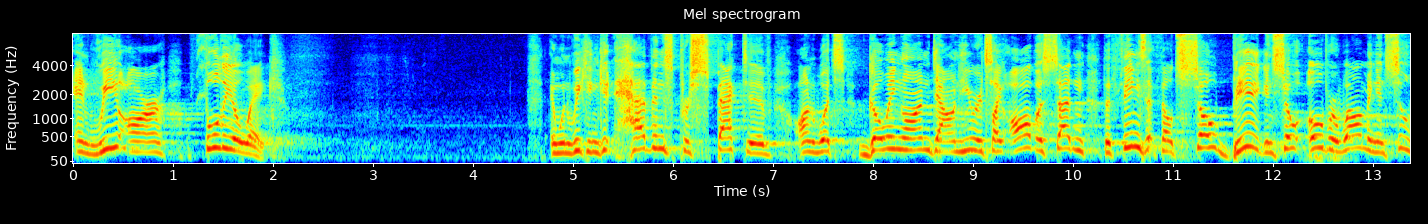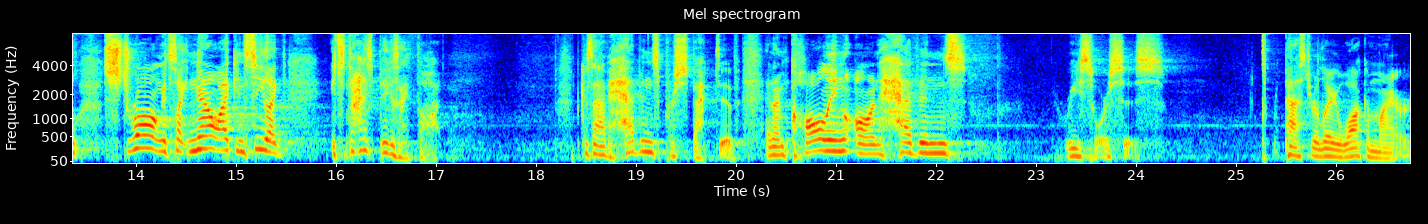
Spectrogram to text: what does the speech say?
And we are fully awake. And when we can get heaven's perspective on what's going on down here, it's like all of a sudden the things that felt so big and so overwhelming and so strong, it's like now I can see, like, it's not as big as I thought because I have heaven's perspective and I'm calling on heaven's resources. Pastor Larry Wachenmeyer,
